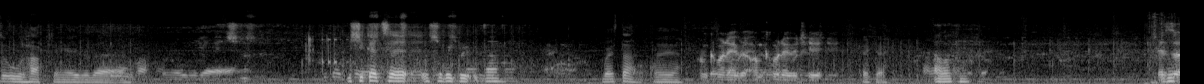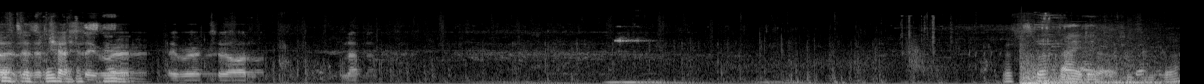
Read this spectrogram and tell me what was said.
It's all happening over there. We should go to. We should regroup with them. Where's that? Oh yeah. I'm coming over. I'm coming over to you. Okay. Oh, okay. There's a there's a chest over here, over to our left. Let's just I did. Yeah, actually, to be fair.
